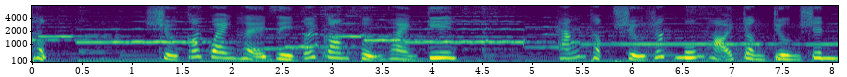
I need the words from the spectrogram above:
Thật, Sự có quan hệ gì với con Phượng Hoàng kia? Hắn thật sự rất muốn hỏi Trần Trường Sinh.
